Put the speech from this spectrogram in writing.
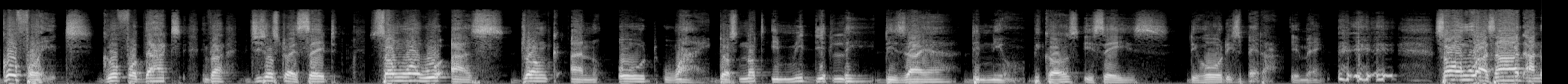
Go for it. Go for that. In fact, Jesus Christ said, Someone who has drunk an old wine does not immediately desire the new because he says the old is better. Amen. Someone who has had an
